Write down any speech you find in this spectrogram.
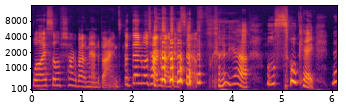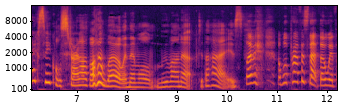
Well, I still have to talk about Amanda Bynes, but then we'll talk about good stuff. yeah. Well, okay. Next week we'll start off on a low, and then we'll move on up to the highs. Let me. We'll preface that though with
